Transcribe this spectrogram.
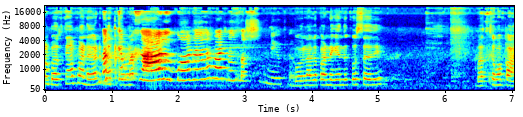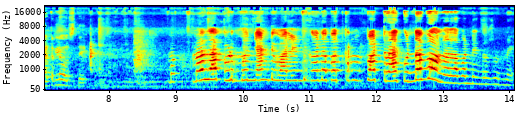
మరి బతుకమ్మ పండుగ అంటే బతుకమ్మ. బోనాల పండుగ వస్తుంది బోనాల పండుగ ఎందుకు వస్తుంది? బతుకమ్మ పాటలే వస్తాయి. మ- మళ్ళీ అప్పుడు ముందంటే వాళ్ళ ఇంటికాడ బతుకమ్మ పట్టు రాకుండా బోనాల పండుగ వస్తున్నాయి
